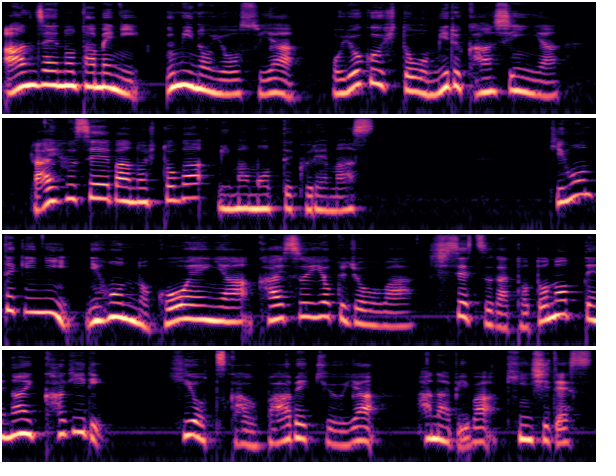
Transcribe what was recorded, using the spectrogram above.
安全のために海の様子や泳ぐ人を見る関心やライフセーバーの人が見守ってくれます。基本的に日本の公園や海水浴場は施設が整ってない限り火を使うバーベキューや花火は禁止です。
